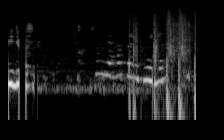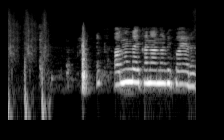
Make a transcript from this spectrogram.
videosu. Şimdi hatta bitmeyeceğim. Onun da kanalına bir koyarız.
